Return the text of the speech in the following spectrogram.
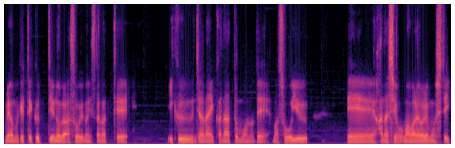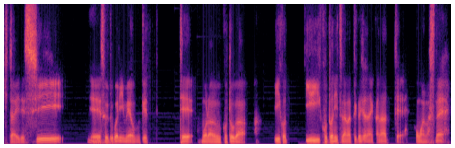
目を向けていくっていうのがそういうのにつながっていくんじゃないかなと思うので、まあそういう、えー話をまあ我々もしていきたいですし、えーそういうところに目を向けてもらうことがいいこいいことにつながっていくんじゃないかなって思いますね。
